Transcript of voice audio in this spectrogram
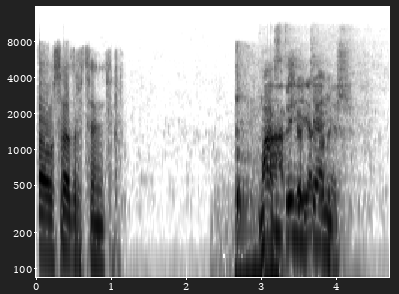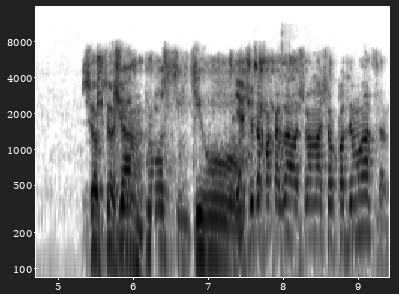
А, усадр тянет. Макс, А, ты всё, не тянешь. Все, все, Чак просто идиот. Мне что-то показалось, что он начал подниматься.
